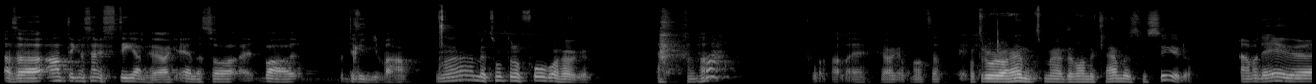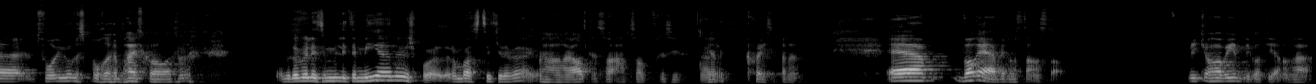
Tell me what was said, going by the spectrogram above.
Alltså antingen så är han stenhög eller så eh, bara driver han. Nej, men jag tror inte de får vara höga. Va? Jag tror att alla är höga på något sätt. Vad tror du har hänt med Devondre Campbells frisyr då? Ja men det är ju eh, två urspårade bajskorvar. Men De är liksom lite mer än urspårade. De bara sticker iväg. Ja, Han har ju alltid så- haft sån frisyr. Helt crazy på den. Eh, var är vi någonstans då? Vilka har vi inte gått igenom här?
